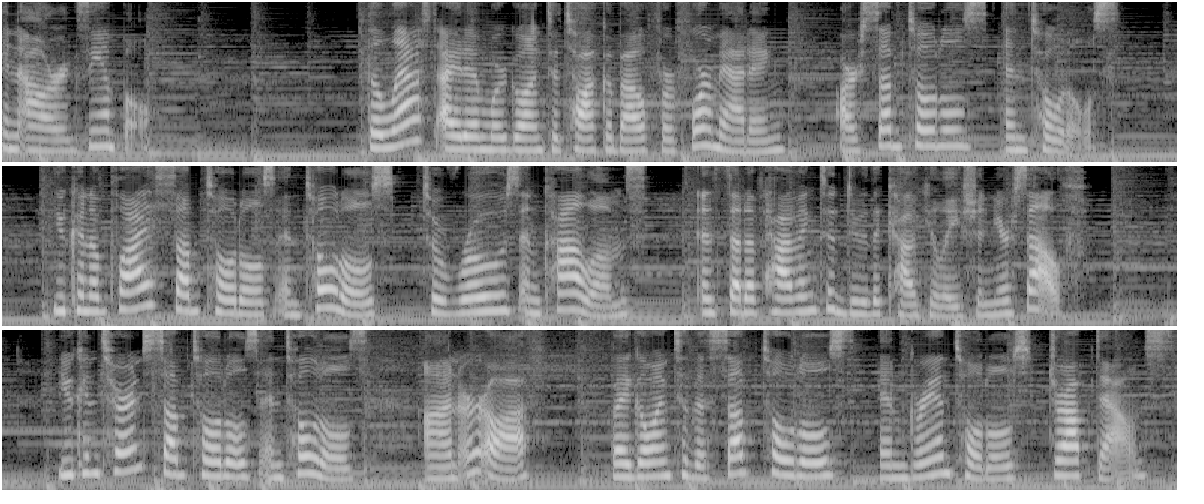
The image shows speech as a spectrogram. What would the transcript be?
in our example. The last item we're going to talk about for formatting are subtotals and totals. You can apply subtotals and totals to rows and columns instead of having to do the calculation yourself. You can turn subtotals and totals on or off by going to the subtotals and grand totals drop-downs.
